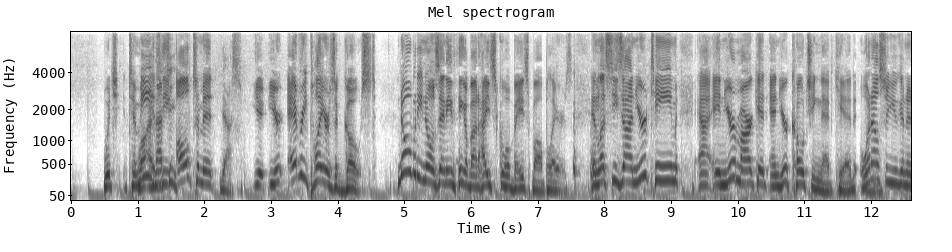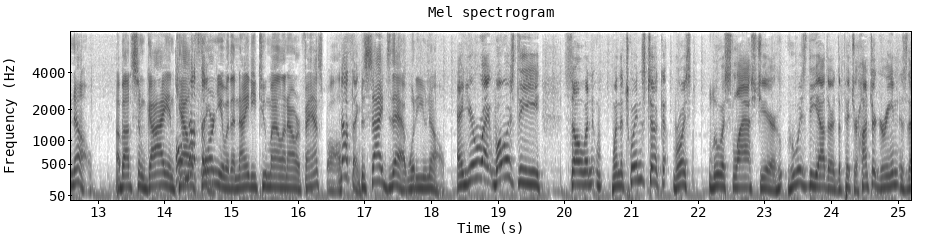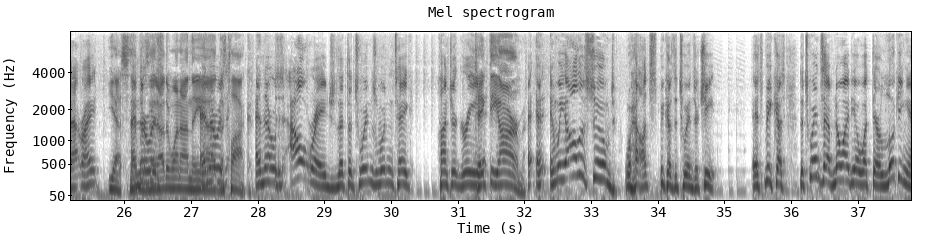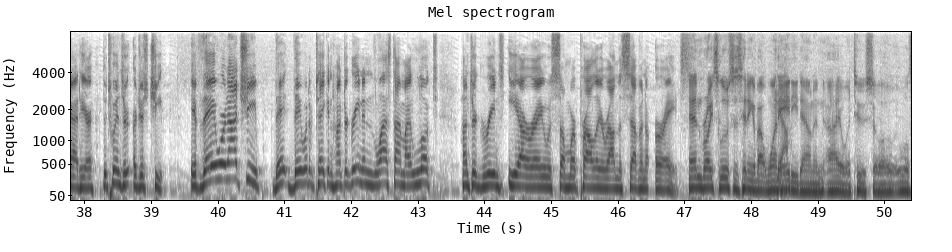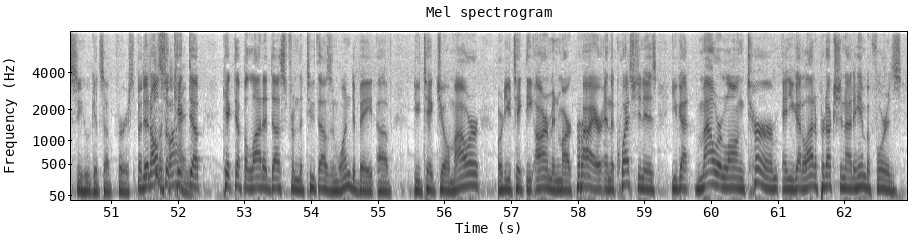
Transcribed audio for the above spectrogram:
which to Well, me is the the- ultimate. Yes. you you're every player's a ghost. Nobody knows anything about high school baseball players unless he's on your team uh, in your market and you're coaching that kid. What else are you going to know about some guy in Oh, nothing. California with a 92 mile an hour fastball? Nothing. Besides that, what do you know? And you're right. What was the so when when the Twins took Royce Lewis last year? Who, who was the other the pitcher? Hunter Greene, is that right? Yes, that was the other one on the, and uh, there the was- clock. And there was outrage that the Twins wouldn't take Hunter Greene. Take the arm. And, and we all assumed, well, it's because the Twins are cheap. It's because the Twins have no idea what they're looking at here. The Twins are, are just cheap. If they were not cheap, they, they would have taken Hunter Greene. And the last time I looked, Hunter Greene's ERA was somewhere probably around the seven or eight. And Royce Lewis is hitting about 180 down in Iowa too, so we'll see who gets up first. But it He's doing also fine. kicked up kicked up a lot of dust from the 2001 debate of do you take Joe Mauer or do you take the arm and Mark Prior? And the question is, you got Mauer long term, and you got a lot of production out of him before his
